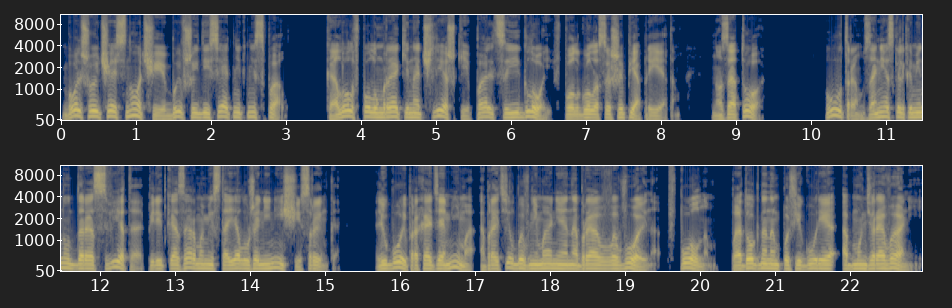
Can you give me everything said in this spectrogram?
Большую часть ночи бывший десятник не спал. Колол в полумраке ночлежки пальцы иглой, в полголоса шипя при этом. Но зато... Утром, за несколько минут до рассвета, перед казармами стоял уже не нищий с рынка. Любой, проходя мимо, обратил бы внимание на бравого воина, в полном, подогнанном по фигуре обмундировании,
